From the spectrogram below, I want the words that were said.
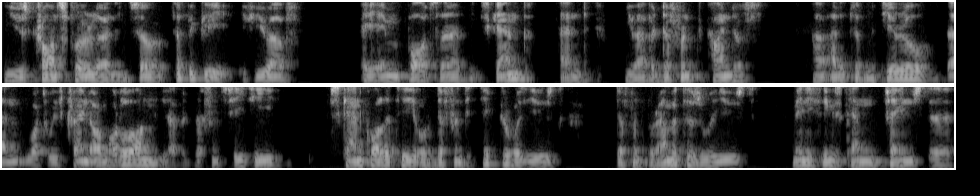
use transfer learning. So typically, if you have AM parts that have been scanned and you have a different kind of uh, additive material than what we've trained our model on, you have a different CT scan quality or different detector was used, different parameters were used. Many things can change the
